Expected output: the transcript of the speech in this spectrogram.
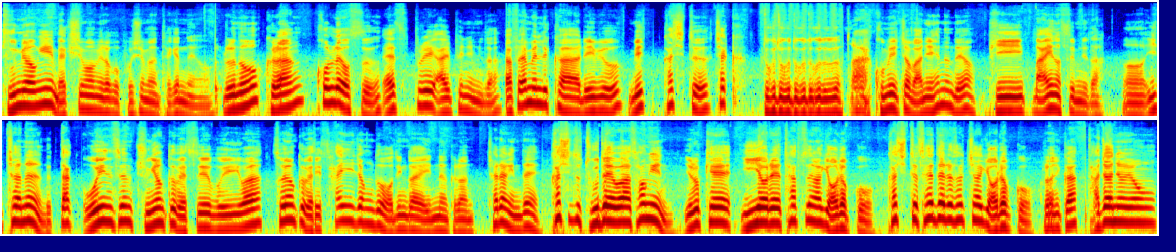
두 명이 맥시멈이라고 보시면 되겠네요. 르노 그랑 콜레오스 에스프리 알핀입니다. 자, 패밀리카 리뷰 및 카시트 체크. 두구두구두구두구두구. 아 고민 진짜 많이 했는데요. B 마이너스입니다. 어, 이 차는 딱 5인승 중형급 SUV와 소형급 SUV 사이 정도 어딘가에 있는 그런 차량인데 카시트 두 대와 성인 이렇게 2열에 탑승하기 어렵고 카시트 세 대를 설치하기 어렵고 그러니까 다자녀용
